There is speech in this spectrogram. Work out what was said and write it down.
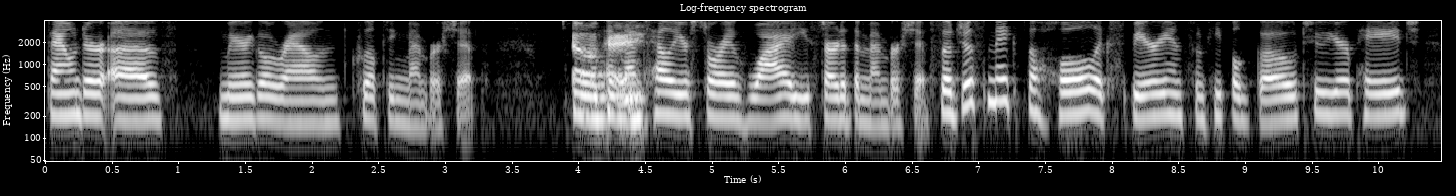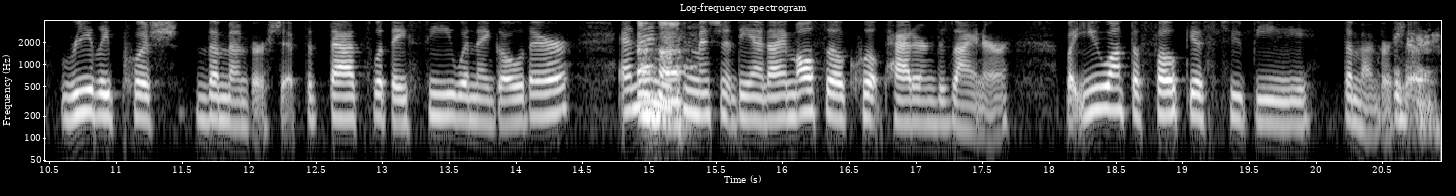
founder of Merry-Go-Round Quilting Membership. Okay. And then tell your story of why you started the membership. So just make the whole experience when people go to your page really push the membership that that's what they see when they go there and then uh-huh. you can mention at the end i'm also a quilt pattern designer but you want the focus to be the membership okay,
